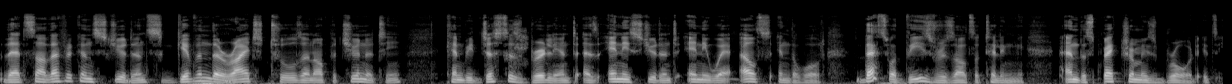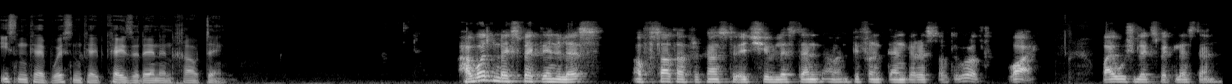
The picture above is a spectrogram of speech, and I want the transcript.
that South African students, given the right tools and opportunity, can be just as brilliant as any student anywhere else in the world. That's what these results are telling me. And the spectrum is broad. It's Eastern Cape, Western Cape, KZN, and Gauteng. I wouldn't expect any less of South Africans to achieve less than different than the rest of the world. Why? Why we should expect less than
